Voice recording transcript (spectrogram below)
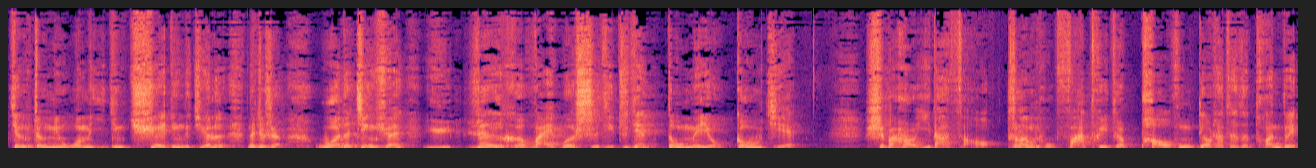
将证明我们已经确定的结论，那就是我的竞选与任何外国实体之间都没有勾结。”十八号一大早，特朗普发推特炮轰调查他的团队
